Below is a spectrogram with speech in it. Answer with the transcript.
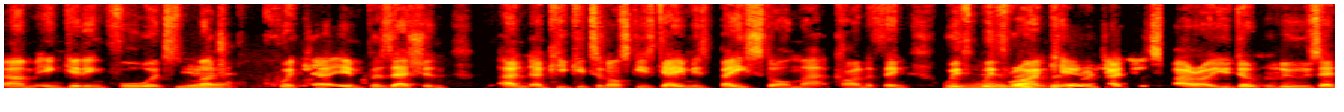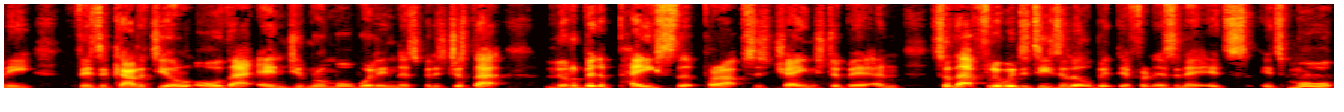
um, in getting forward, yeah. much quicker in possession and, and Kiki Tanoski's game is based on that kind of thing. With yeah, with Ryan Keir and Daniel Sparrow, you don't lose any physicality or, or that engine room or willingness, but it's just that little bit of pace that perhaps has changed a bit. And so that fluidity is a little bit different, isn't it? It's it's more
